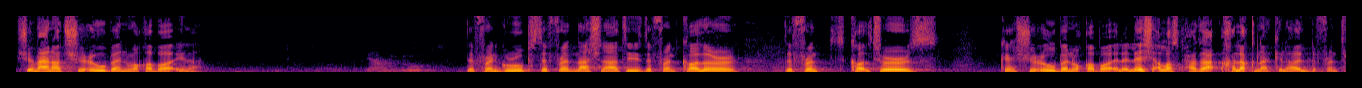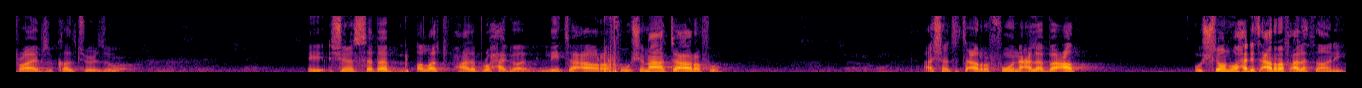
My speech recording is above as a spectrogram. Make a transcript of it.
شو معنات شعوبا وقبائل؟ different groups, different nationalities, different color, different cultures. Okay, شعوبا وقبائل. ليش الله سبحانه وتعالى خلقنا كل هاي different tribes و cultures و إيه شنو السبب؟ الله سبحانه وتعالى بروحه قال لتعارفوا، شو معنى تعارفوا؟ عشان تتعرفون على بعض وشلون واحد يتعرف على ثاني؟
